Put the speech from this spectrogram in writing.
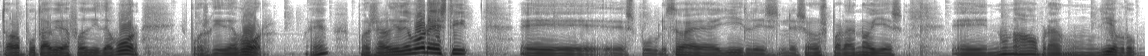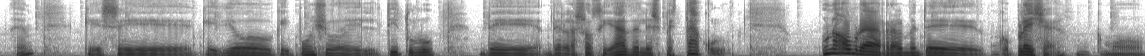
toda la puta vida fue Guidebor pues Guidebor ¿eh? pues el Guidebor este eh, publicó allí les, paranoies en una obra un libro ¿eh? que se que dio que puso el título de, de la sociedad del espectáculo. Una obra realmente compleja como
